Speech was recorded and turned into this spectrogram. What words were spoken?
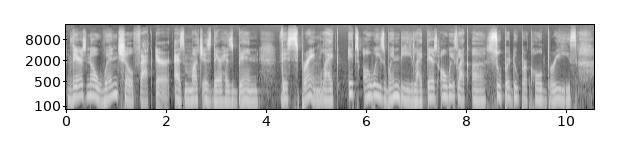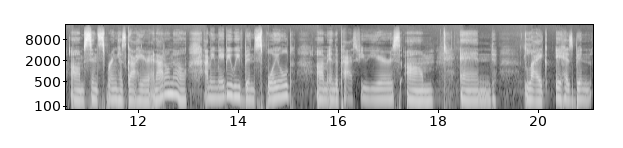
there's no wind chill factor as much as there has been this spring. Like it's always windy. Like there's always like a super duper cold breeze um, since spring has got here. And I don't know. I mean, maybe we've been spoiled um, in the past few years. Um, and like it has been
